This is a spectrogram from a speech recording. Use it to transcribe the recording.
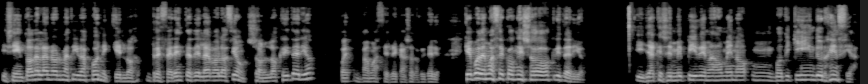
Y si en todas las normativas pone que los referentes de la evaluación son los criterios, pues vamos a hacerle caso a los criterios. ¿Qué podemos hacer con esos criterios? Y ya que se me pide más o menos un botiquín de urgencia,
